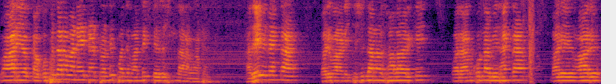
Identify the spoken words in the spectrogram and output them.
వారి యొక్క గొప్పతనం అనేటటువంటి పది మందికి తెలుస్తుంది అనమాట అదేవిధంగా మరి మన నిత్యశుద్ధానంద వారికి వారు అనుకున్న విధంగా మరి వారి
